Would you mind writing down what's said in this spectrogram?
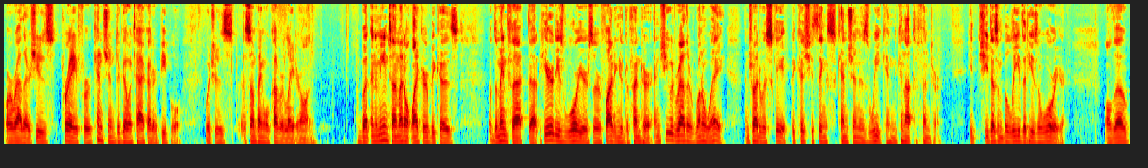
or rather, she is prey for Kenshin to go attack other people, which is something we'll cover later on. But in the meantime, I don't like her because of the main fact that here these warriors are fighting to defend her, and she would rather run away and try to escape because she thinks Kenshin is weak and cannot defend her. He, she doesn't believe that he's a warrior although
